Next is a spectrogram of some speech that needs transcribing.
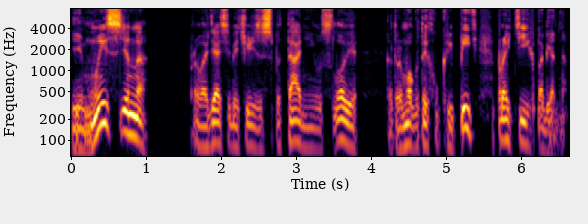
и мысленно, проводя себя через испытания и условия, которые могут их укрепить, пройти их победно.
